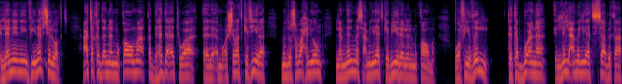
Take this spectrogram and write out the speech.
لأنني في نفس الوقت أعتقد أن المقاومة قد هدأت ومؤشرات كثيرة منذ صباح اليوم لم نلمس عمليات كبيرة للمقاومة. وفي ظل تتبعنا للعمليات السابقة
